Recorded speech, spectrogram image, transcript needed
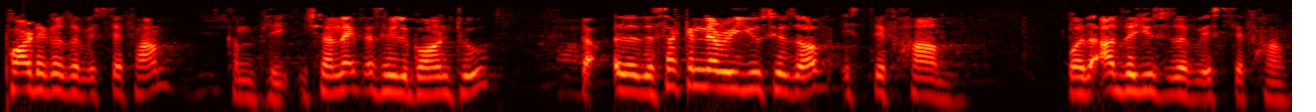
particles of istifham complete. Inshallah next we will go on to the, the secondary uses of istifham or the other uses of istifham.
